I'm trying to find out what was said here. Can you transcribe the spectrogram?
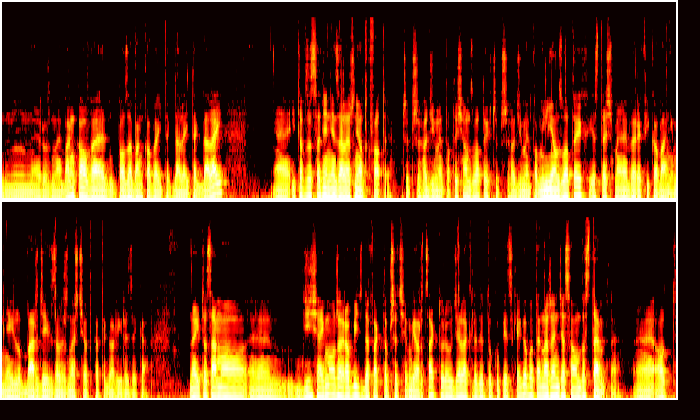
mm, różne bankowe, pozabankowe itd., tak itd. Tak e, I to w zasadzie niezależnie od kwoty. Czy przychodzimy po 1000 zł, czy przychodzimy po milion złotych, jesteśmy weryfikowani mniej lub bardziej w zależności od kategorii ryzyka. No i to samo y, dzisiaj może robić de facto przedsiębiorca, który udziela kredytu kupieckiego, bo te narzędzia są dostępne y, od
